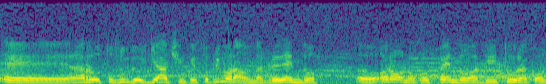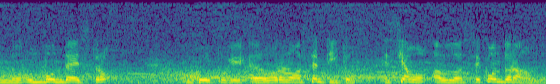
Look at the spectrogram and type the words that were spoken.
Eh, ha rotto subito il ghiaccio in questo primo round aggredendo eh, Orono colpendolo addirittura con un buon destro un colpo che eh, Orono ha sentito. E siamo al secondo round.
